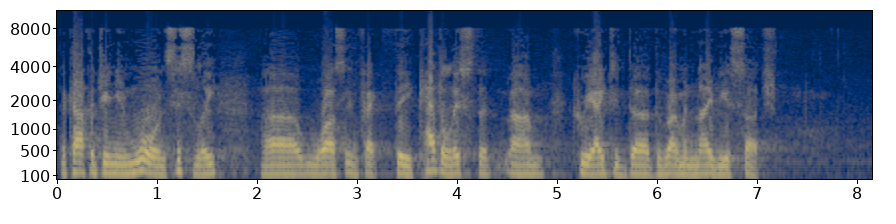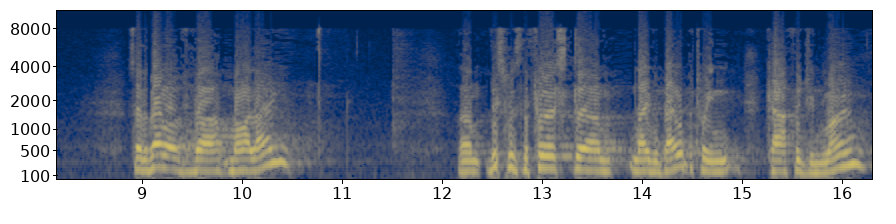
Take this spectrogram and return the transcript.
the Carthaginian War in Sicily uh, was in fact the catalyst that um, created uh, the Roman navy as such. So the Battle of uh, Mylae. Um, this was the first um, naval battle between Carthage and Rome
